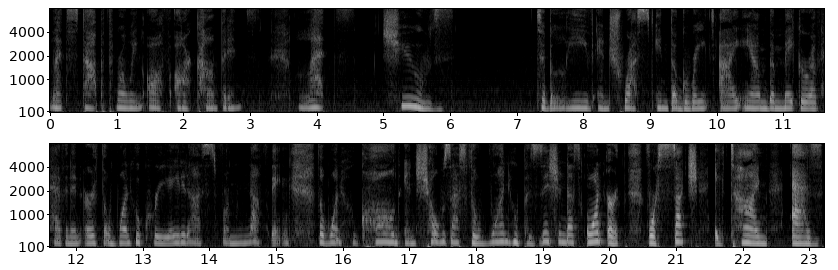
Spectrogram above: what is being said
let's stop throwing off our confidence. Let's choose to believe and trust in the great I am, the maker of heaven and earth, the one who created us from nothing, the one who called and chose us, the one who positioned us on earth for such a time as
